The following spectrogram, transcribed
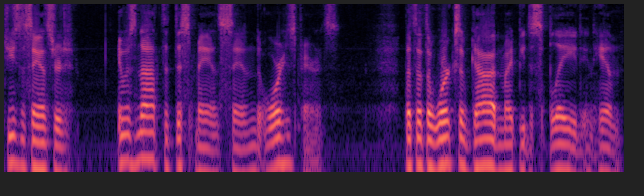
Jesus answered, It was not that this man sinned or his parents, but that the works of God might be displayed in him.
